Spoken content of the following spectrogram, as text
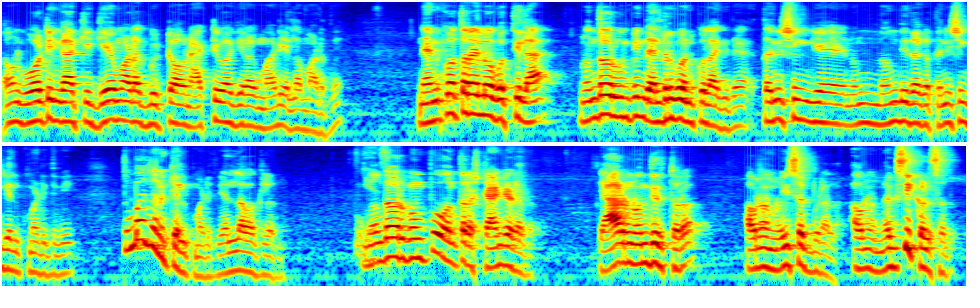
ಅವ್ನಿಗೆ ವೋಟಿಂಗ್ ಹಾಕಿ ಗೇಮ್ ಆಡೋಕೆ ಬಿಟ್ಟು ಅವ್ನು ಆ್ಯಕ್ಟಿವ್ ಆಗಿರೋ ಮಾಡಿ ಎಲ್ಲ ಮಾಡಿದ್ವಿ. ನೆನ್ಕೋತಾರ ಇಲ್ವೋ ಗೊತ್ತಿಲ್ಲ. ನೊಂದವ್ರ ಗುಂಪಿಂದ ಎಲ್ರಿಗೂ ಅನುಕೂಲ ಆಗಿದೆ. ತನಿಷಿಂಗೆ ನೊಂದ್ ನೊಂದಿದಾಗ ತನಿಷಿಂಗ್ ಹೆಲ್ಪ್ ಮಾಡಿದ್ವಿ. ತುಂಬ ಜನಕ್ಕೆ ಹೆಲ್ಪ್ ಮಾಡಿದ್ವಿ ಎಲ್ಲವಾಗ್ಲೂ ನೊಂದವ್ರ ಗುಂಪು ಒಂಥರ ಸ್ಟ್ಯಾಂಡರ್ಡ್ ಅದು. ಯಾರು ನೊಂದಿರ್ತಾರೋ ಅವ್ರನ್ನ ನೋಯ್ಸೋಕೆ ಬಿಡೋಲ್ಲ. ಅವ್ರನ್ನ ನಗಿಸಿ ಕಳಿಸೋದು.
